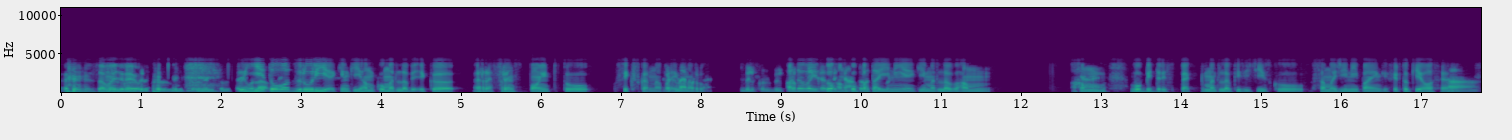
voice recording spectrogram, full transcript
समझ रहे हो? बिल्कुल बिल्कुल बिल्कुल तो ये तो बहुत ज़रूरी है क्योंकि हमको मतलब एक रेफरेंस पॉइंट तो फिक्स करना पड़ेगा ना ब्रो बिल्कुल बिल्कुल अदरवाइज़ तो हमको तो पता ही नहीं है कि मतलब हम है हम वो विद रिस्पेक्ट मतलब किसी चीज़ को समझ ही नहीं पाएँगे। फिर तो क्या है हाँ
